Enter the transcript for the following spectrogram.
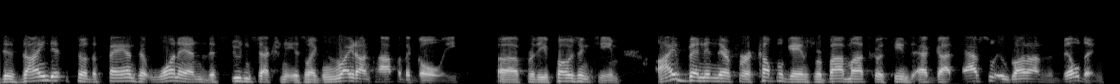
designed it so the fans at one end, the student section, is like right on top of the goalie uh, for the opposing team. I've been in there for a couple games where Bob Motzko's teams got absolutely run out of the building.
